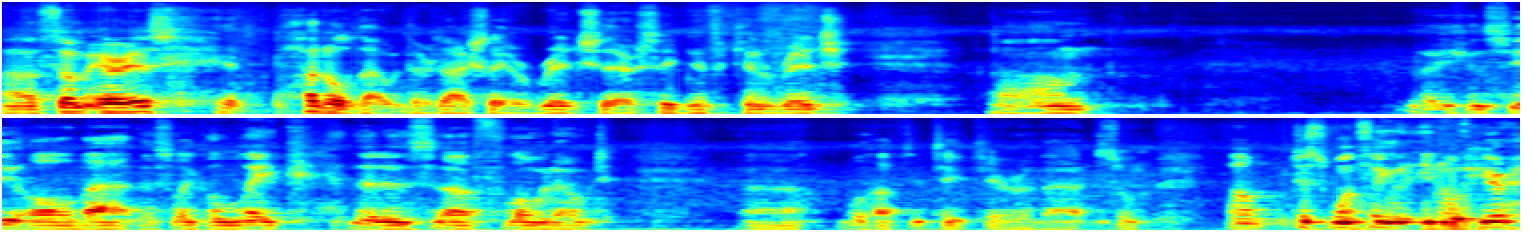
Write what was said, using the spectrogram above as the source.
Uh, some areas it puddled out. There's actually a ridge there, significant ridge. Um, you can see all that. It's like a lake that is uh, flowed out. Uh, we'll have to take care of that. So um, just one thing that you know here,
